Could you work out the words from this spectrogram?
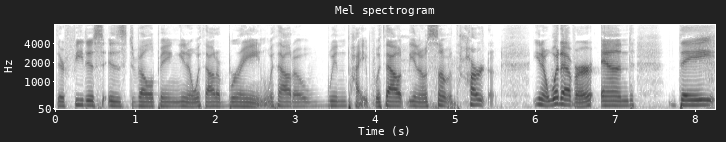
their fetus is developing, you know, without a brain, without a windpipe, without, you know, some heart, you know, whatever, and they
